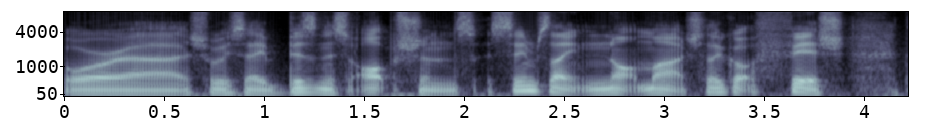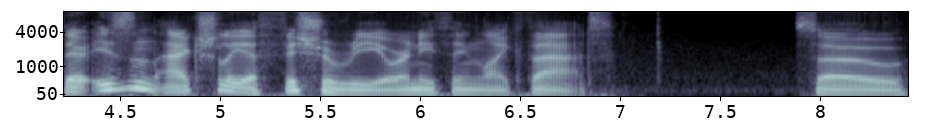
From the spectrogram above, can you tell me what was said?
or uh, shall we say business options. It seems like not much. They've got fish. There isn't actually a fishery or anything like that. So,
